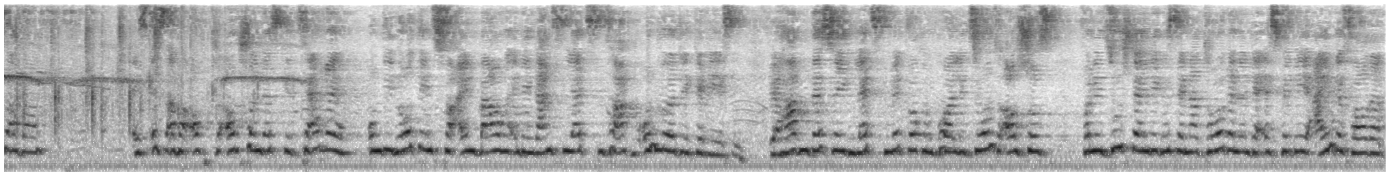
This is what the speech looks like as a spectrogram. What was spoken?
Ist aber, es ist aber auch, auch schon das Gezerre um die Notdienstvereinbarung in den ganzen letzten Tagen unwürdig gewesen. Wir haben deswegen letzten Mittwoch im Koalitionsausschuss von den zuständigen Senatorinnen der SPD eingefordert,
